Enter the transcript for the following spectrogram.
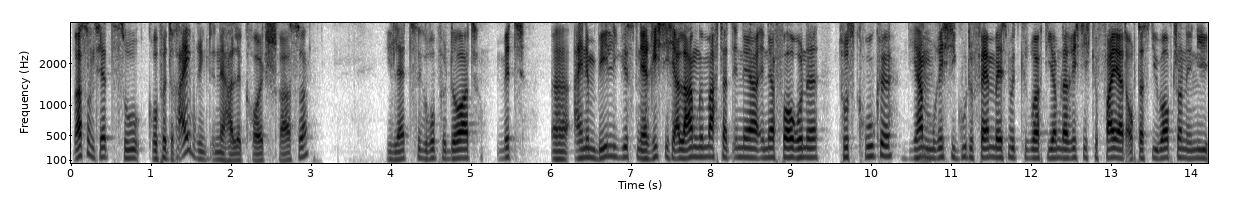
was uns jetzt zu Gruppe 3 bringt in der Halle Kreuzstraße. Die letzte Gruppe dort mit äh, einem B-Ligisten, der richtig Alarm gemacht hat in der, in der Vorrunde. TuS Kruke, die haben eine richtig gute Fanbase mitgebracht, die haben da richtig gefeiert, auch dass die überhaupt schon in die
